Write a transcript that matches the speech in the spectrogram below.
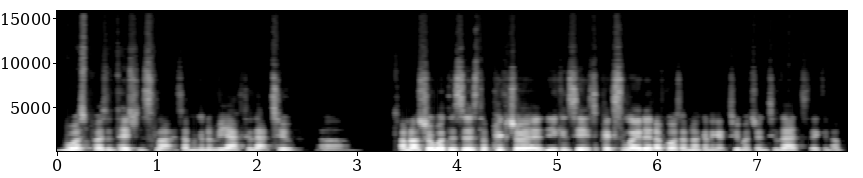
worst presentation slides. I'm going to react to that too. Um, I'm not sure what this is. The picture, you can see it's pixelated. Of course, I'm not going to get too much into that. They can up.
